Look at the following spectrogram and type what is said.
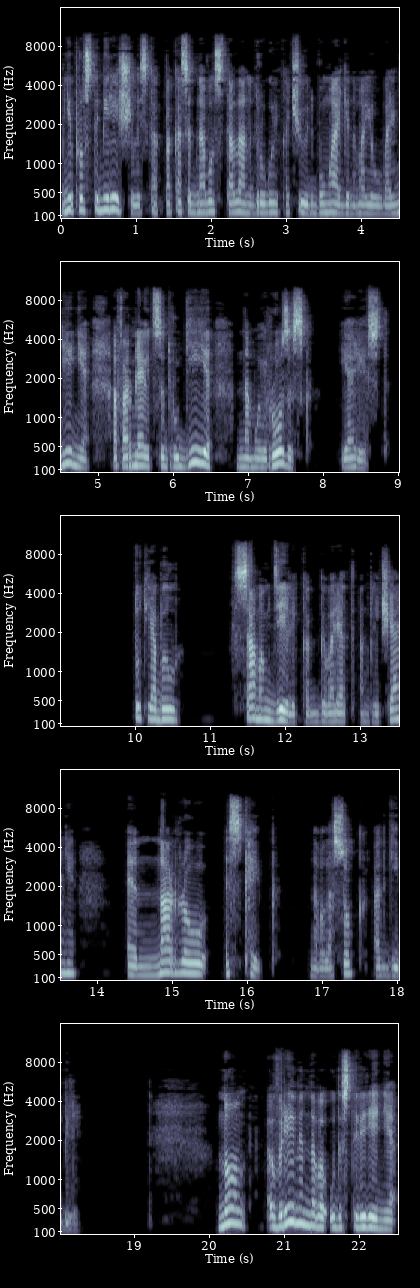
Мне просто мерещилось, как пока с одного стола на другой кочуют бумаги на мое увольнение, оформляются другие на мой розыск и арест. Тут я был в самом деле, как говорят англичане, — a narrow escape, на волосок от гибели. Но временного удостоверения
